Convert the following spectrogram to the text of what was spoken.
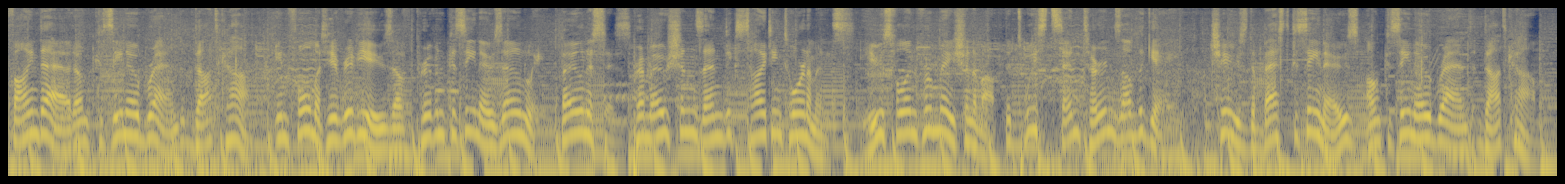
Find out on CasinoBrand.com. Informative reviews of proven casinos only, bonuses, promotions, and exciting tournaments. Useful information about the twists and turns of the game. Choose the best casinos on CasinoBrand.com.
